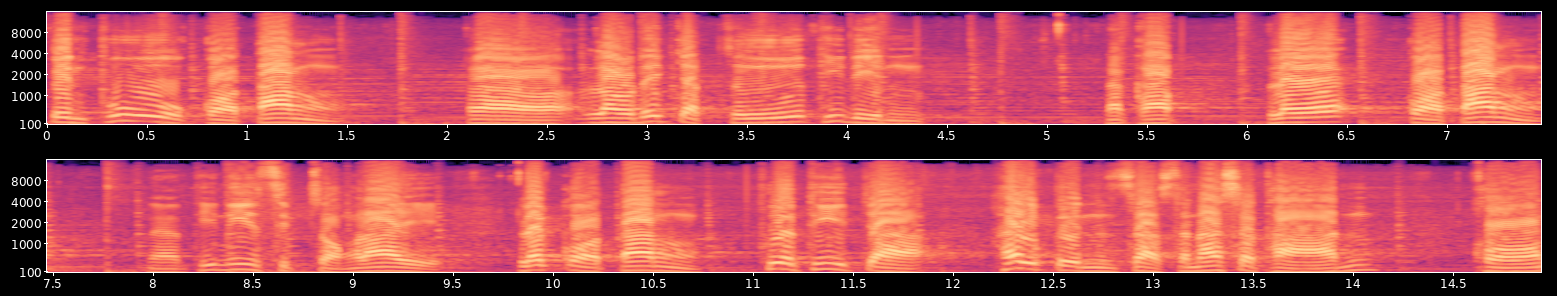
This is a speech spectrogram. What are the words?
เป็นผู้ก่อตั้งเเราได้จัดซื้อที่ดินนะครับ และก่อตั้งนะที่นี่ 12 ไร่ และก่อตั้งเพื่อที่จะให้เป็นศาสนสถานของ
